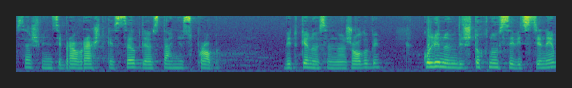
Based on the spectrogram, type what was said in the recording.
Все ж він зібрав рештки сил для останньої спроби, відкинувся на жолобі, коліном відштовхнувся від стіни,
